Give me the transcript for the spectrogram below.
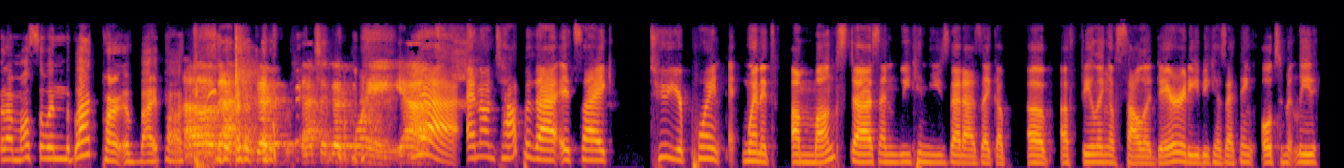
but I'm also in the black part of BIPOC. Oh, that's a good. That's a good point. Yeah. yeah and on top of that it's like to your point, when it's amongst us and we can use that as like a, a, a, feeling of solidarity, because I think ultimately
